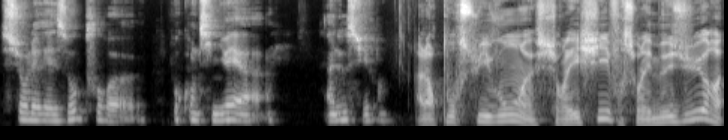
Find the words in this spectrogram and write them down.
sur les réseaux pour pour continuer à, à nous suivre. Alors poursuivons euh, sur les chiffres, sur les mesures.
